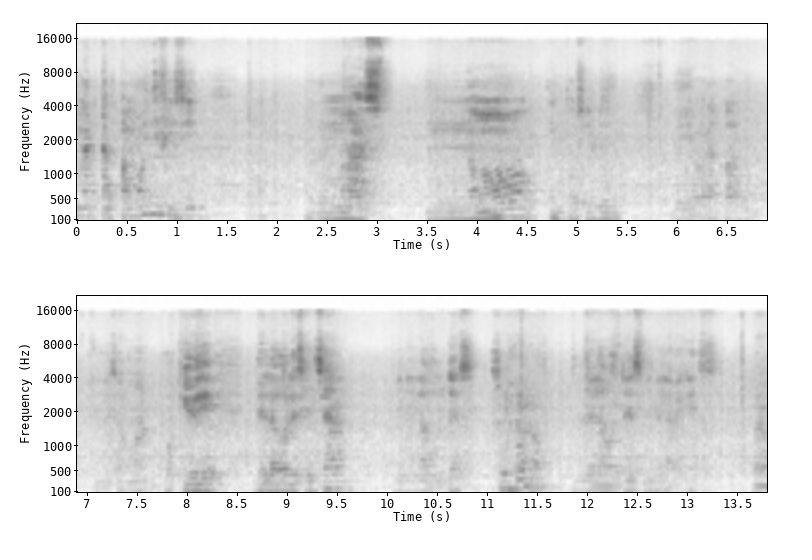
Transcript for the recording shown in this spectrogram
una etapa muy difícil, más no imposible de llevar a cabo en el ser humano. Porque de, de la adolescencia viene la adultez, claro, de la adultez viene la vejez. claro.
